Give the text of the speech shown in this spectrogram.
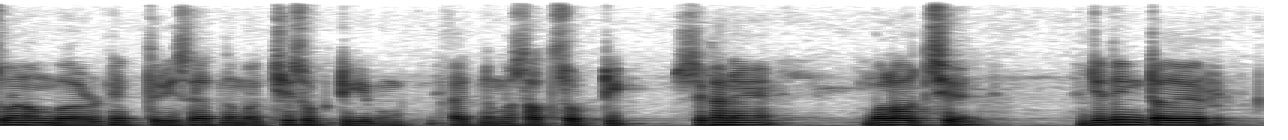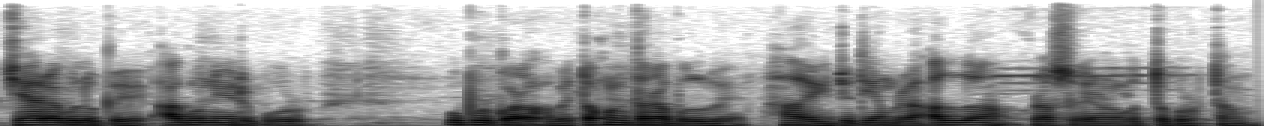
সুরা নম্বর তেত্রিশ আয়াত নম্বর ছেষট্টি এবং আয়াত নম্বর সাতষট্টি। সেখানে বলা হচ্ছে যেদিন তাদের চেহারাগুলোকে আগুনের উপর উপর করা হবে, তখন তারা বলবে, হাই, যদি আমরা আল্লাহ রাসুলের অনুগত্য করতাম।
